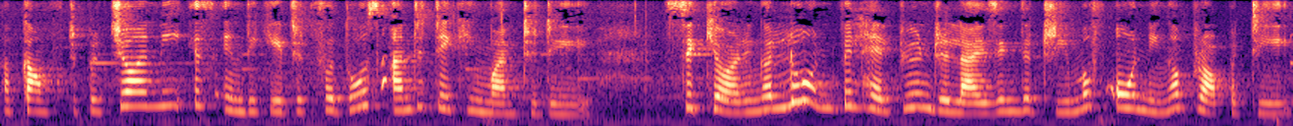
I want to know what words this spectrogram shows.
A comfortable journey is indicated for those undertaking one today. Securing a loan will help you in realizing the dream of owning a property.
